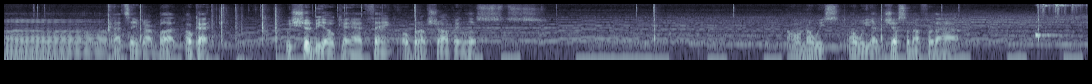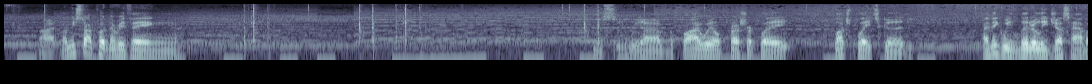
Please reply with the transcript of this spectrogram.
Uh, that saved our butt. Okay. We should be okay, I think. Open up shopping lists. Oh no, we oh we got just enough for that. All right, let me start putting everything. Let's see. We have the flywheel, pressure plate, clutch plate's good. I think we literally just have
